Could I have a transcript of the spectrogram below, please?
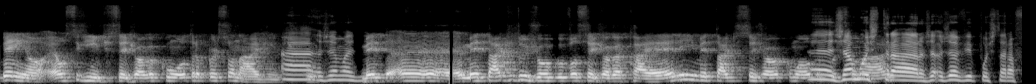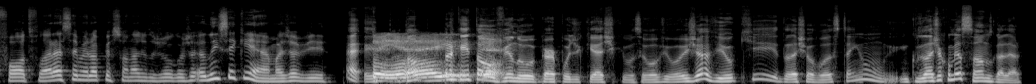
bem, ó, é o seguinte, você joga com outra personagem. Ah, tipo, já imagino. Met é, metade do jogo você joga com a Ellie e metade você joga com uma outra é, personagem. já mostraram, já, já vi postar a foto, falaram, essa é a melhor personagem do jogo. Eu, já, eu nem sei quem é, mas já vi. É, Tem, então, é, pra quem tá ouvindo o pior podcast que você ouviu hoje, já viu que The Last of Us tem um. Inclusive, nós já começamos, galera.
